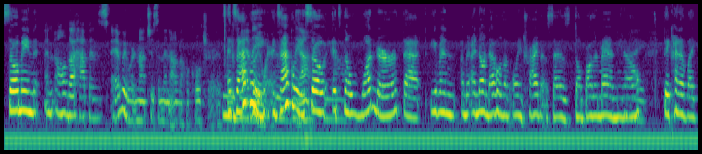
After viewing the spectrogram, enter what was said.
So I mean, And all that happens everywhere, not just in the Navajo culture. It's exactly everywhere. exactly Yeah. so Yeah. it's no wonder that even i mean i know navajo's not the only tribe that says don't bother men you know Right. they kind of like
